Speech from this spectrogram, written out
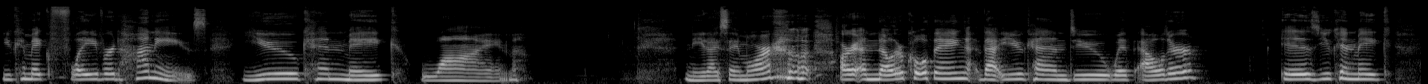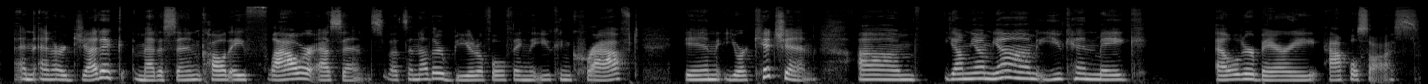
You can make flavored honeys. You can make wine. Need I say more? All right, another cool thing that you can do with elder is you can make an energetic medicine called a flower essence. That's another beautiful thing that you can craft in your kitchen. Um, yum, yum, yum. You can make elderberry applesauce.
